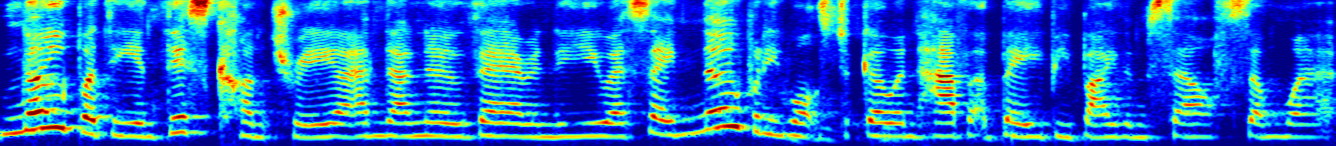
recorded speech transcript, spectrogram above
nobody in this country, and I know there in the USA, nobody wants to go and have a baby by themselves somewhere.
